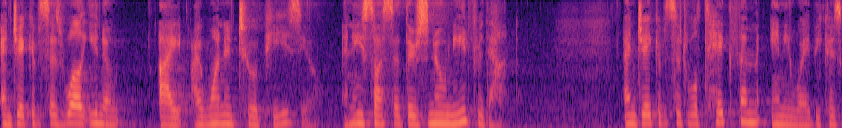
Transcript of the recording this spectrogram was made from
And Jacob says, Well, you know, I, I wanted to appease you. And Esau said, There's no need for that. And Jacob said, Well, take them anyway because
